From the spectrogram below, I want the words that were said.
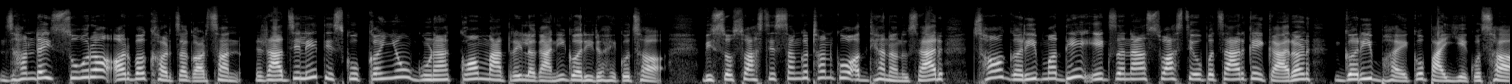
झण्डै सोह्र अर्ब खर्च गर्छन्। राज्यले त्यसको कैयौं गुणा कम मात्रै लगानी गरिरहेको छ। विश्व स्वास्थ्य संगठनको अध्ययन अनुसार छ गरीब मध्ये एकजना स्वास्थ्य उपचारकै कारण गरीब भएको पाइएको छ।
